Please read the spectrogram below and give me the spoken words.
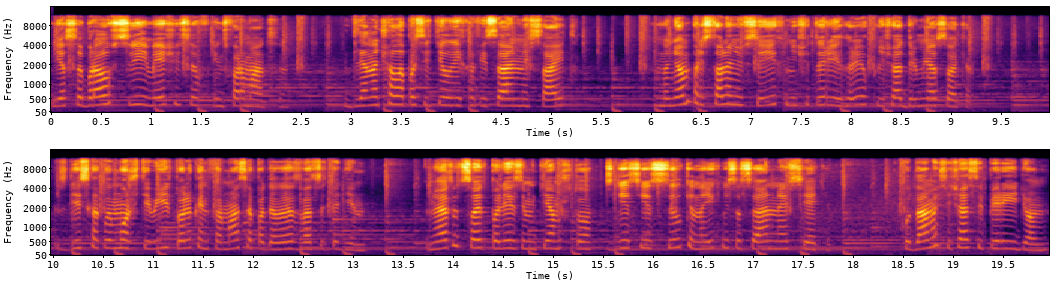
я собрал всю имеющуюся информацию. Для начала посетил их официальный сайт. На нем представлены все их не 4 игры, включая Dream Soccer. Здесь, как вы можете видеть, только информация по DLS 21. Но этот сайт полезен тем, что здесь есть ссылки на их социальные сети, куда мы сейчас и перейдем.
